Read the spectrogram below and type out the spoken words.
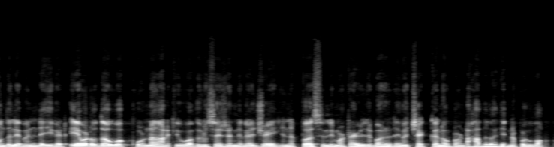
හොඳ ලෙබ ඒකට. ඒවට දවක් කොන්න අරක වග සේෂන එක ජයන පසලි මටවිල බලම චෙක්ක නොට හදගන්න පුළුවන්.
